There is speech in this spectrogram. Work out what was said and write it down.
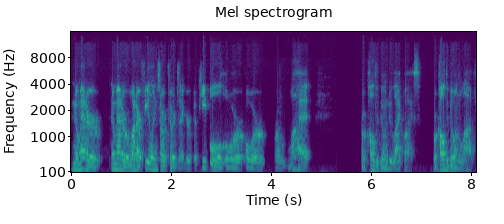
no matter no matter what our feelings are towards that group of people or or or what we're called to go and do likewise. We're called to go and love.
